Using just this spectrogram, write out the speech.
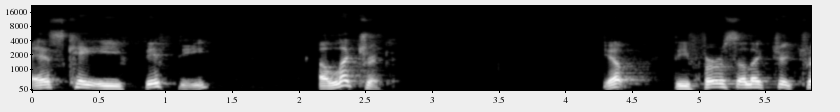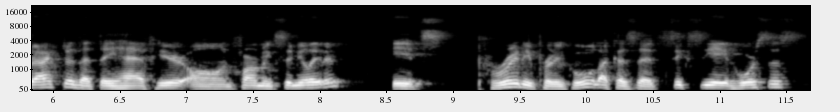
SKE 50 electric. Yep, the first electric tractor that they have here on Farming Simulator. It's pretty, pretty cool. Like I said, 68 horses,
